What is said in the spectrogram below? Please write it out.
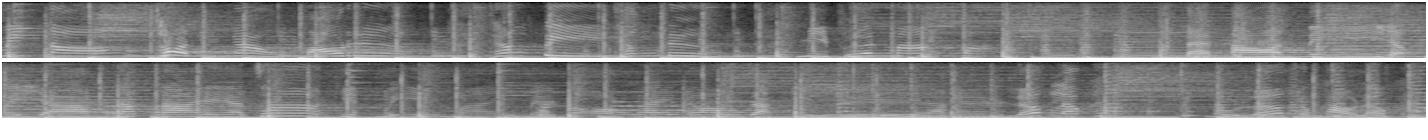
ไม่ต้องทนเหงาเฝ้าเรือนทั้งปีทั้งเดือน มีเพื่อนมากมายแต่ตอนนี้ยังไม่อยากรักใครถ้าคิดมีไหม่ไม่บอกใครนอกจากเฮียเลิกแล้วค่ะ หนูเลิกกับเขาแล้วค่ะ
